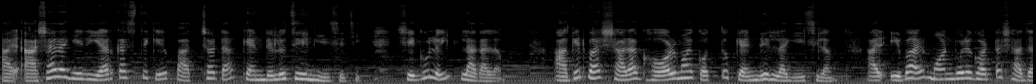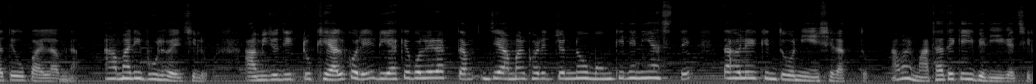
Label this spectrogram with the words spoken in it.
আর আসার আগে রিয়ার কাছ থেকে পাঁচ ছটা ক্যান্ডেলও চেয়ে নিয়ে এসেছি। সেগুলোই লাগালাম। আগেরবার সারা ঘরময় কত ক্যান্ডেল লাগিয়েছিলাম। আর এবার মন ভরে ঘরটা সাজাতেও পারলাম না। আমারই ভুল হয়েছিল। আমি যদি একটু খেয়াল করে রিয়াকে বলে রাখতাম যে আমার ঘরের জন্য মোম কিনে নিয়ে আসতে, তাহলেই কিন্তু ও নিয়ে এসে রাখতো। আমার মাথা থেকেই বেরিয়ে গেছিল।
